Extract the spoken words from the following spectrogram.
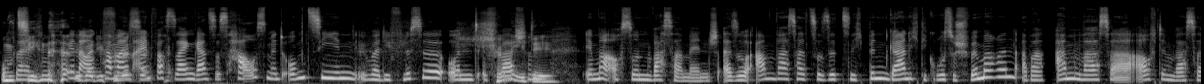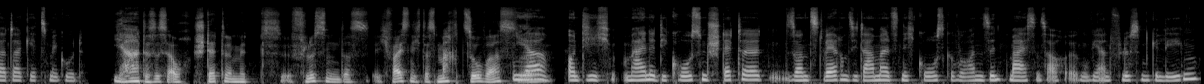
umziehen. Sein, genau, kann Flüsse. man einfach sein ganzes Haus mit umziehen über die Flüsse. Und ich Schöne war schon Idee. immer auch so ein Wassermensch. Also am Wasser zu sitzen. Ich bin gar nicht die große Schwimmerin, aber am Wasser, auf dem Wasser, da geht es mir gut. Ja, das ist auch Städte mit Flüssen. Das, ich weiß nicht, das macht sowas. Ja, und die, ich meine, die großen Städte, sonst wären sie damals nicht groß geworden, sind meistens auch irgendwie an Flüssen gelegen.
